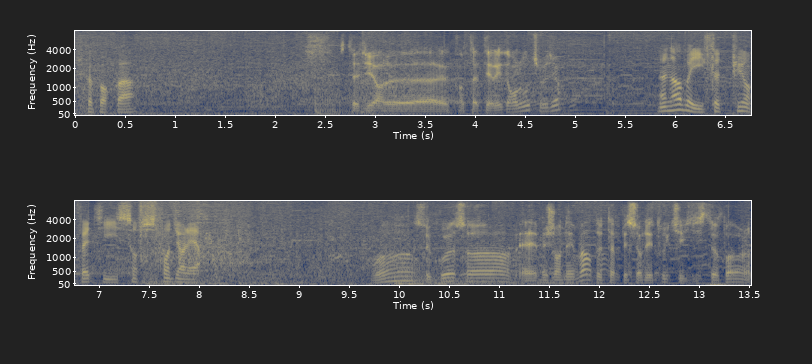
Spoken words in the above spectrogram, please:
Je sais pas pourquoi. C'est-à-dire euh, quand t'atterris dans l'eau, tu veux dire? Non, non, bah ils flottent plus en fait, ils sont suspendus en l'air. Ouais, c'est quoi ça? Eh, Mais j'en ai marre de taper sur des trucs qui existent pas là.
